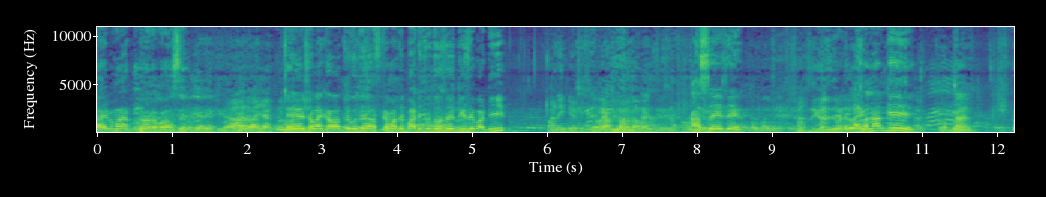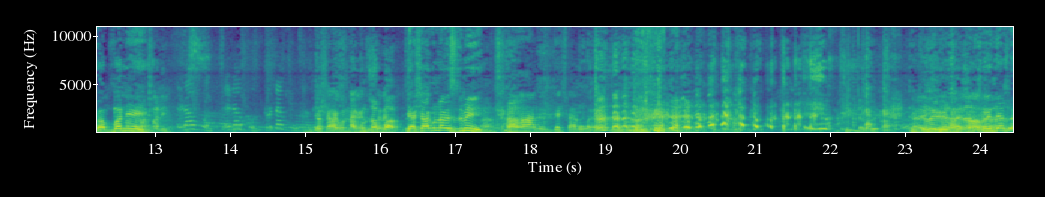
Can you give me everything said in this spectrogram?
লাইভ আমার আট নটা পর আছে। এই সবাই খাওয়া দাওয়া করতে আজকে আমাদের পার্টি চলতে হচ্ছে ডিজে পার্টি আছে যে। নাম কি? রব্বানি। দেশে আগুন লাগাইছো তুমি? ঠিক করে গেছো। তুমি দেশে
